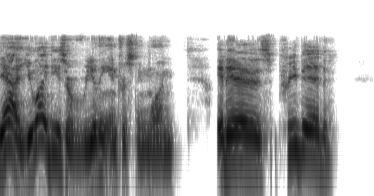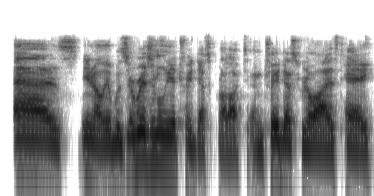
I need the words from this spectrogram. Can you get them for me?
Yeah, UID is a really interesting one. It is Prebid as, you know, it was originally a trade desk product and trade desk realized, hey,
